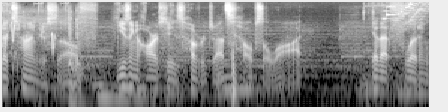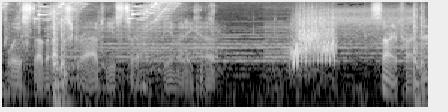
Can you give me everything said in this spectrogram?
Gotta time yourself. Using R2's hover jets helps a lot. Yeah, that floating blue stud that I just grabbed used to be a mini kit. Sorry, partner.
